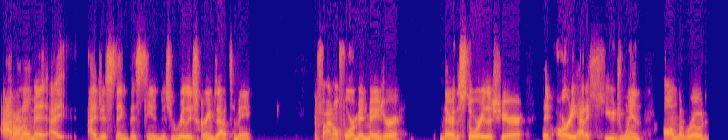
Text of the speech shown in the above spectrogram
I don't know, man. I I just think this team just really screams out to me. Final Four mid-major. They're the story this year. They've already had a huge win on the road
